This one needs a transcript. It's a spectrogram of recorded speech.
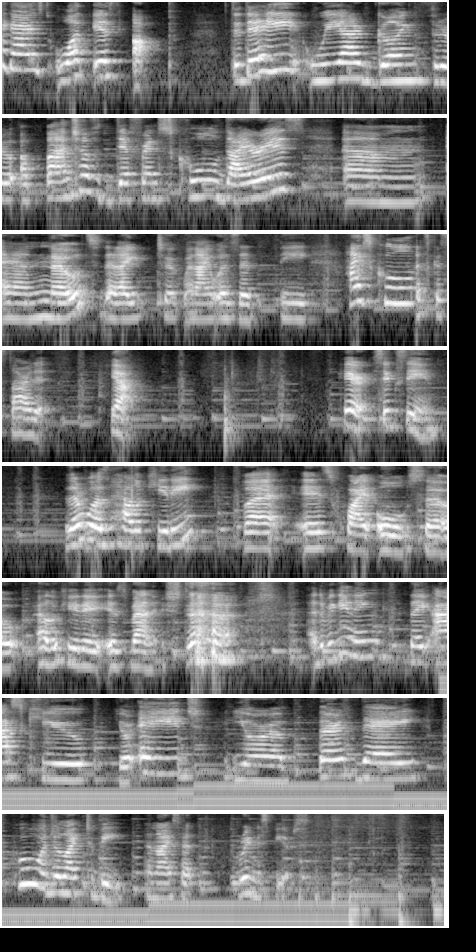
Hi guys, what is up? Today we are going through a bunch of different school diaries um, and notes that I took when I was at the high school. Let's get started. Yeah. Here, 16. There was Hello Kitty, but it's quite old, so Hello Kitty is vanished. at the beginning, they ask you your age, your birthday, who would you like to be? And I said, Britney Spears.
